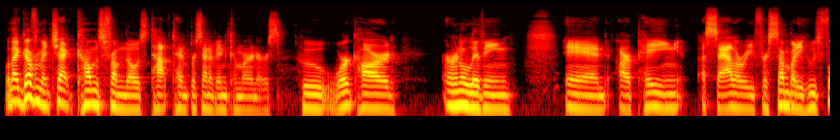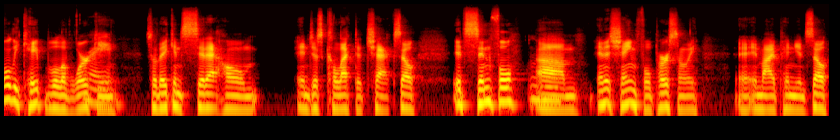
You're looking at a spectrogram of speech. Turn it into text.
Well, that government check comes from those top 10% of income earners who work hard, earn a living, and are paying a salary for somebody who's fully capable of working Right. so they can sit at home and just collect a check. So it's sinful Mhm. um, and it's shameful, personally, in my opinion. So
